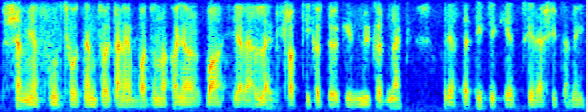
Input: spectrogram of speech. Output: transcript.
semmilyen funkciót nem töltenek be a Dunakanyarba jelenleg, csak kikötőként működnek, hogy ezt egy picikét szélesíteni.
